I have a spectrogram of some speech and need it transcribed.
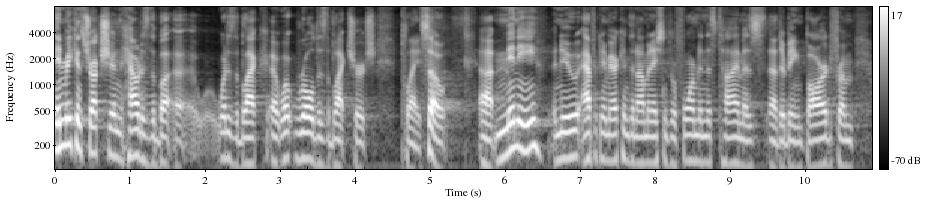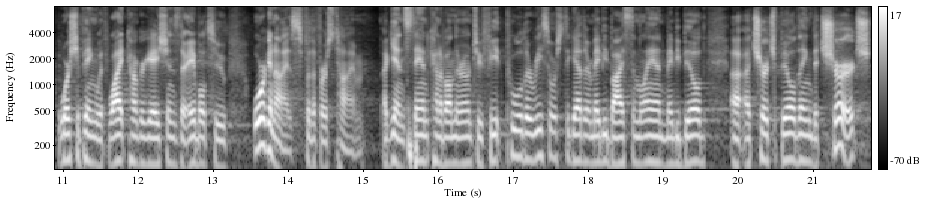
in Reconstruction, how does the uh, what is the black uh, what role does the black church play? So uh, many new African American denominations were formed in this time as uh, they're being barred from worshiping with white congregations. They're able to organize for the first time again, stand kind of on their own two feet, pool their resource together, maybe buy some land, maybe build uh, a church building. The church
